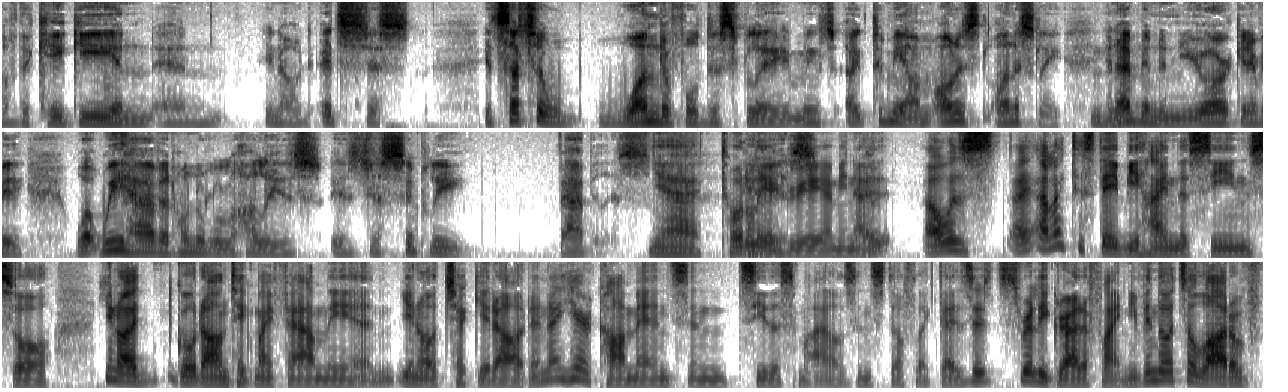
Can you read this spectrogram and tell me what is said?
of the keiki and and you know it's just it's such a wonderful display. It means uh, to me, I'm honest, honestly, mm-hmm. and I've been to New York and everything. What we have at Honolulu Hale is is just simply fabulous. Yeah, totally it agree. Is. I mean, I I was I, I, like to stay behind the scenes, so you know I'd go down, take my family, and you know check it out, and I hear comments and see the smiles and stuff like that. It's, it's really gratifying, even though it's a lot of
